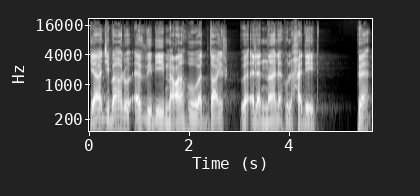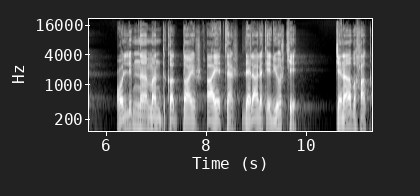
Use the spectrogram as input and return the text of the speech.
Ya cibalu evvibi ma'ahu ve dair ve elenna lehul hadid ve Ullimna mantıkat dair ayetler delalet ediyor ki, Cenab-ı Hak,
